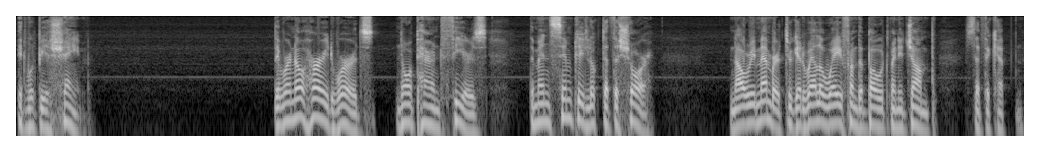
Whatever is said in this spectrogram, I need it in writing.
it would be a shame. There were no hurried words, no apparent fears. The men simply looked at the shore. Now remember to get well away from the boat when you jump, said the captain.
